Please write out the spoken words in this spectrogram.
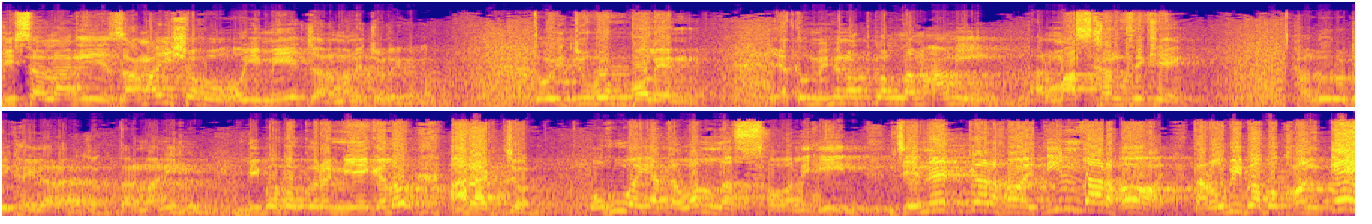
ভিসা লাগিয়ে জামাই সহ ওই মেয়ে জার্মানি চলে গেল। তো ওই যুবক বলেন, এত মেহনত করলাম আমি আর মাঝখান থেকে আলু রুটি খাইল আর একজন। তার মানে বিবাহ করে নিয়ে গেল আর একজন। বহু আয়াতা ওয়াল্লাহ সলিহীন যে নেককার হয়, দিনদার হয়, তার অভিভাবক হন কে?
